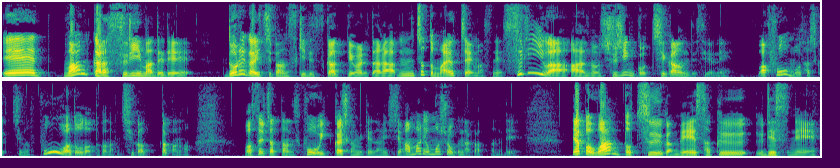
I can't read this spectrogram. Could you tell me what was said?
えー、1から3までで、どれが一番好きですかって言われたら、うん、ちょっと迷っちゃいますね。3は、あの、主人公違うんですよね。まあ、4も確か違う。4はどうだったかな？違ったかな？忘れちゃったんです。4一回しか見てないし、あんまり面白くなかったんで。やっぱ1と2が名作ですね。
